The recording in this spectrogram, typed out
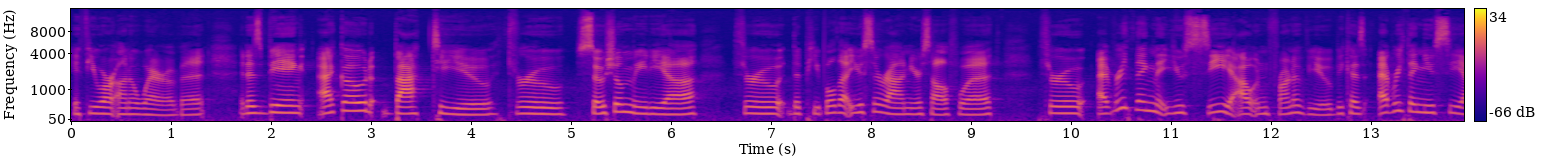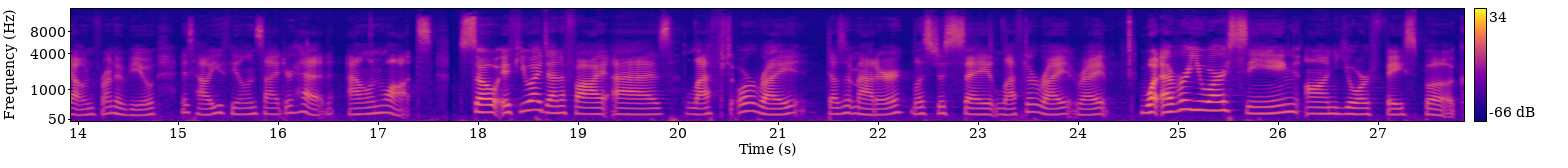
if you are unaware of it. It is being echoed back to you through social media, through the people that you surround yourself with, through everything that you see out in front of you because everything you see out in front of you is how you feel inside your head. Alan Watts. So if you identify as left or right, doesn't matter. Let's just say left or right, right? Whatever you are seeing on your Facebook,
